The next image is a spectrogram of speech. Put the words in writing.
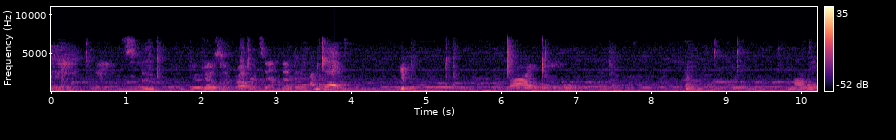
wings. Who? Joseph, Roberts, and Dead. Yep. Bye. Oh, wait.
